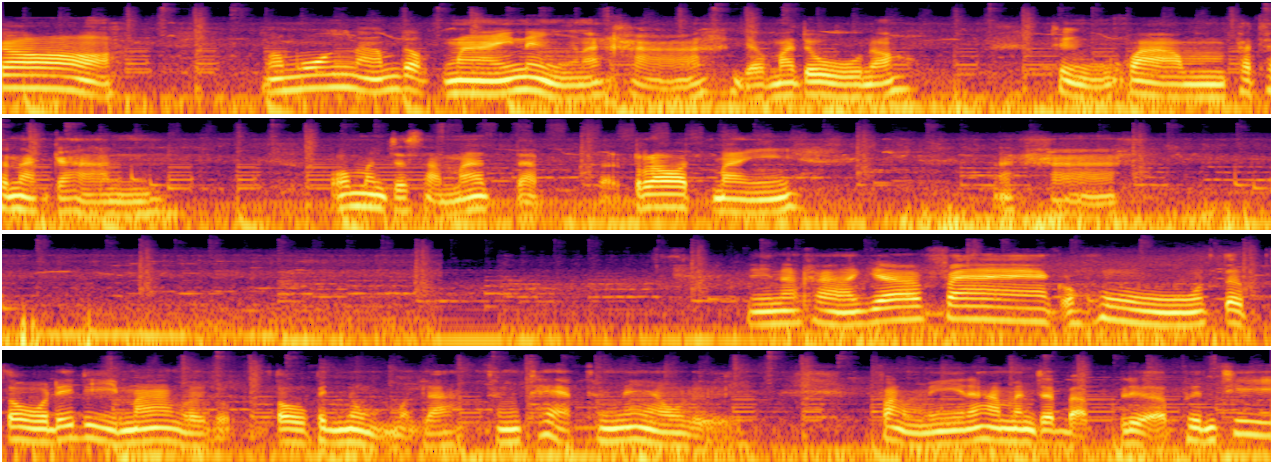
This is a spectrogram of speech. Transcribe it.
ก็มะม่วงน้ำดอกไม้หนึ่งนะคะ เดี๋ยวมาดูเนาะ ถึงความพัฒนาการ ว่ามันจะสามารถแบบรอดไหมนะคะนี่นะคะย่าแฝกโอ้โห เติบโตได้ดีมากเลยลูกโตเป็นหนุ่มหมดล้วทั้งแถบทั้งแนวเลย ฝั่งนี้นะคะ มันจะแบบเหลือพื้นที่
